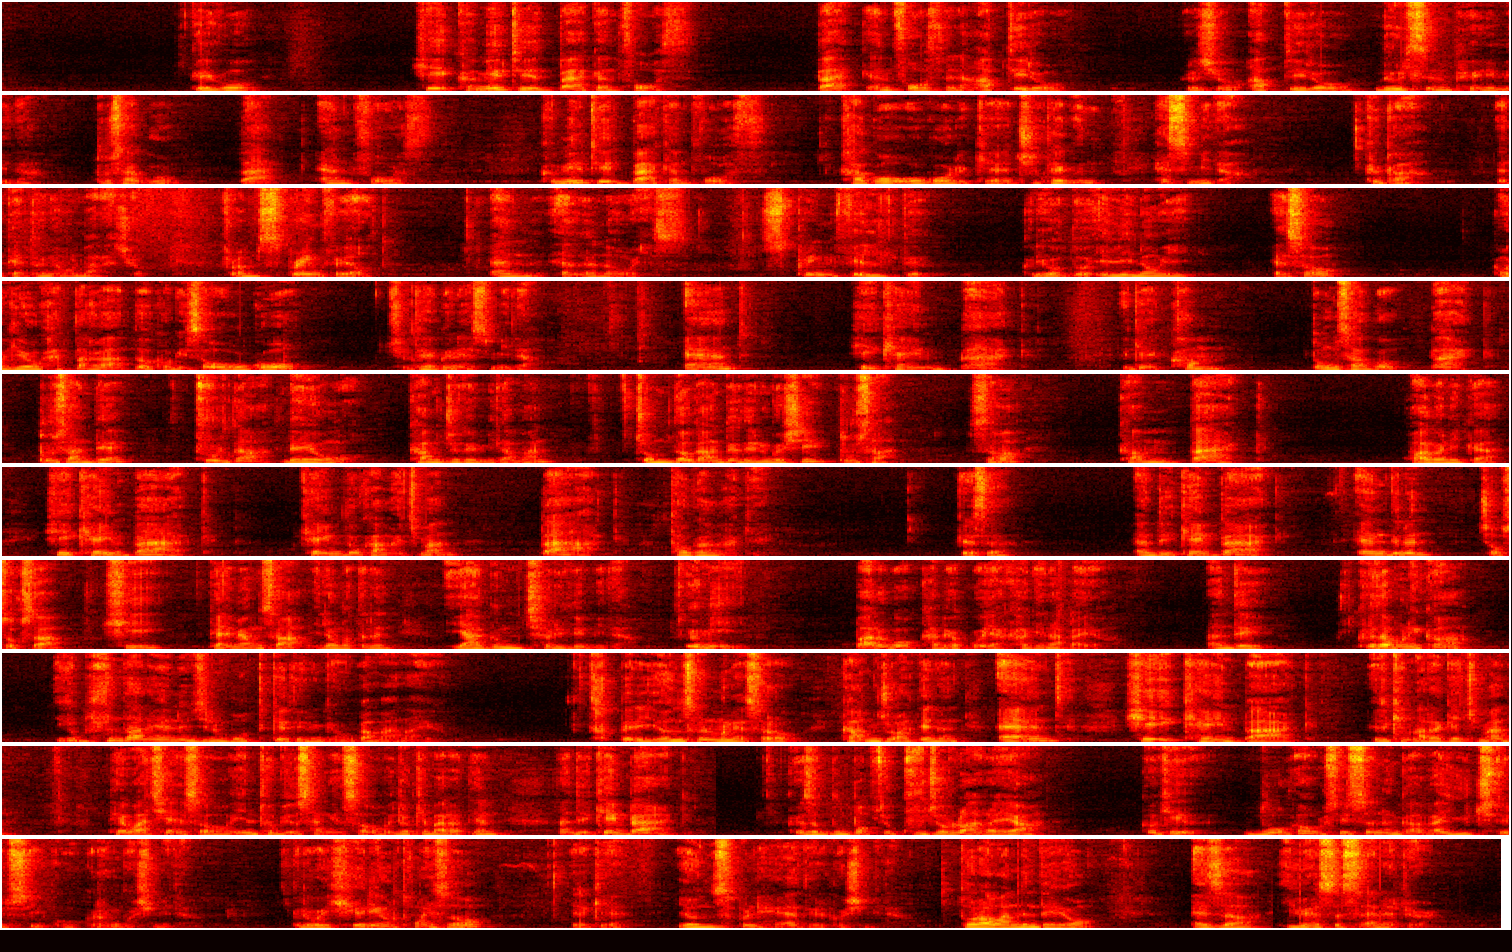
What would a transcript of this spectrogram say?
그리고 he commuted back and forth. back and forth는 앞뒤로 그렇죠? 앞뒤로 늘 쓰는 표현입니다. 부사구 back and forth. Commuted back and forth. 가고 오고 이렇게 출퇴근 했습니다. 그가 대통령을 말하죠. From Springfield and Illinois. 스프링필드 그리고 또 일리노이에서 거기로 갔다가 또 거기서 오고 출퇴근했습니다. And he came back. 이게 come 동사고 back 부사인데 둘다 내 용어 강조됩니다만 좀 더 강조되는 것이 부사. 그래서 come back 과거니까 he came back. came도 강하지만 back 더 강하게. 그래서 and he came back. and는 접속사, he 대명사 이런 것들은 야금 처리됩니다. 음이 빠르고 가볍고 약하게 나가요. and 그러다 보니까 이게 무슨 단어였는지를 못 듣게 되는 경우가 많아요. 특별히 연설문에서 강조할 때는 and he came back 이렇게 말하겠지만 대화체에서 인터뷰상에서 이렇게 말할 때는 and he came back 그래서 문법적 구조를 알아야 거기에 무엇가 올 수 있었는가가 유추될 수 있고 그런 것입니다. 그리고 히어링을 통해서 이렇게 연습을 해야 될 것입니다. 돌아왔는데요. as a US senator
